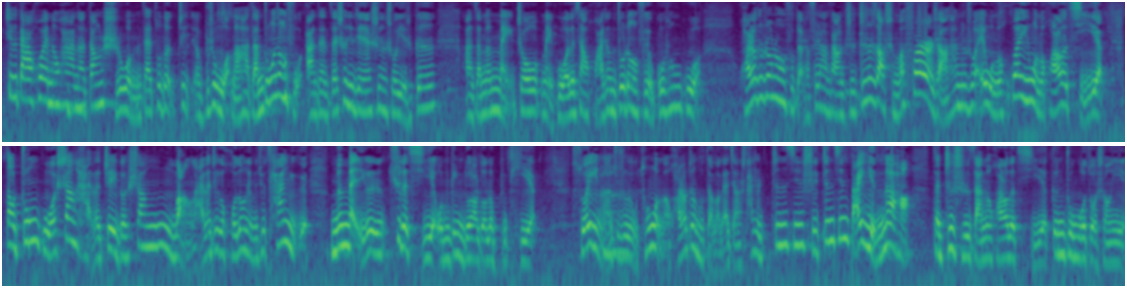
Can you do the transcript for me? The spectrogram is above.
这个大会的话呢，当时我们在做的这呃不是我们哈，咱们中国政府啊，在在设计这件事情的时候，也是跟啊咱们美洲美国的像华盛顿州政府有沟通过。华州的州政府表示非常非常支支持到什么份儿上？他们就说：“哎，我们欢迎我们华州的企业到中国上海的这个商务往来的这个活动里面去参与。你们每一个人去的企业，我们给你多少多的补贴。”所以呢，就是从我们华州政府角度来讲，它是真心实意、真金白银的哈，在支持咱们华州的企业跟中国做生意。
